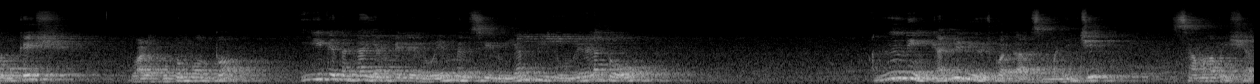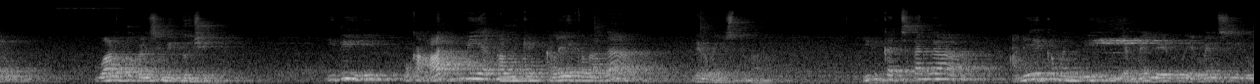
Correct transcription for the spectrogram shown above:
లోకేష్ వాళ్ళ కుటుంబంతో ఈ విధంగా ఎమ్మెల్యేలు ఎమ్మెల్సీలు ఎంపీలు వీళ్ళతో అన్ని అన్ని నియోజకవర్గాలకు సంబంధించి సమావేశాలు వాళ్ళతో కలిసి విందు చేయడం ఇది ఒక ఆత్మీయ కలయిక కలయికలాగా నిర్వహిస్తున్నారు. ఇది ఖచ్చితంగా అనేక మంది ఎమ్మెల్యేలు ఎమ్మెల్సీలు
